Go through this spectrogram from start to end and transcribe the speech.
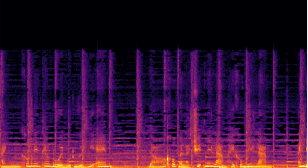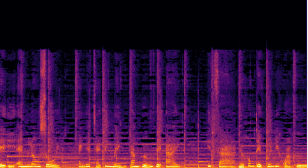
Anh không nên theo đuổi một người như em. Đó không phải là chuyện nên làm hay không nên làm. Anh để ý em lâu rồi, anh biết trái tim mình đang hướng về ai ít ra nếu không thể quên đi quá khứ,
